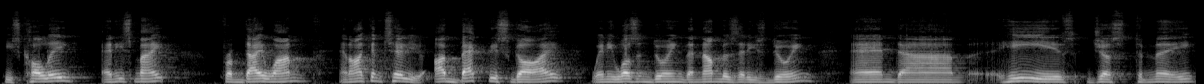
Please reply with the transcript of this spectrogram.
his colleague, and his mate from day one. And I can tell you, I backed this guy when he wasn't doing the numbers that he's doing. And um, he is just, to me,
